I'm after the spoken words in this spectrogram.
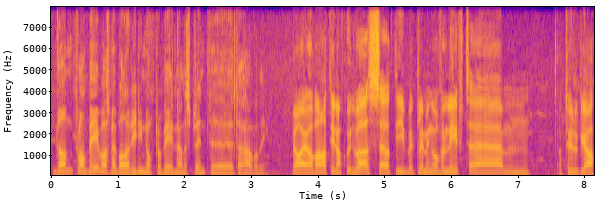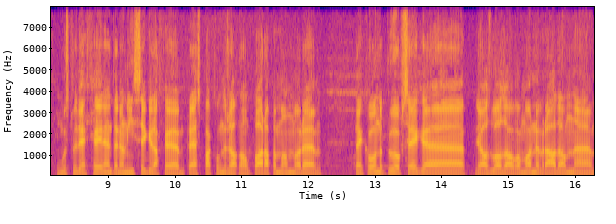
Dan plan B was met Ballerini nog proberen aan de sprint eh, te halen. Ja, ja, van dat hij nog goed was, dat hij beklimming overleeft. ehm, natuurlijk, ja, moesten we dichtrijden. En het is nog niet zeker dat je een prijs pakt, want er zaten al een paar rappen man. Maar ehm, ik denk gewoon de ploeg op zich, eh, ja, zoals al van morgen vraag dan, ehm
